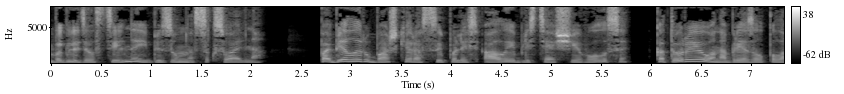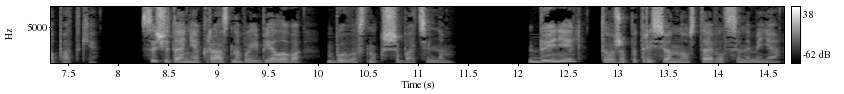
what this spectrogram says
Выглядел стильно и безумно сексуально. По белой рубашке рассыпались алые блестящие волосы, которые он обрезал по лопатке. Сочетание красного и белого было сногсшибательным. Дэниэль тоже потрясенно уставился на меня,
